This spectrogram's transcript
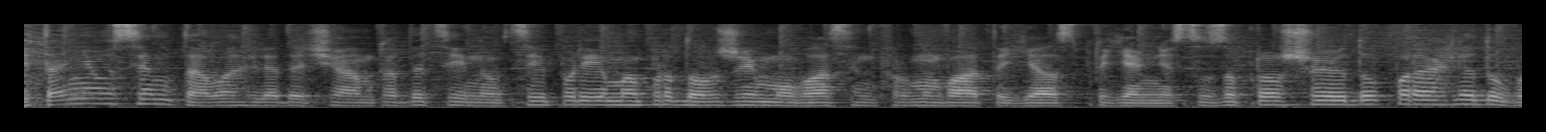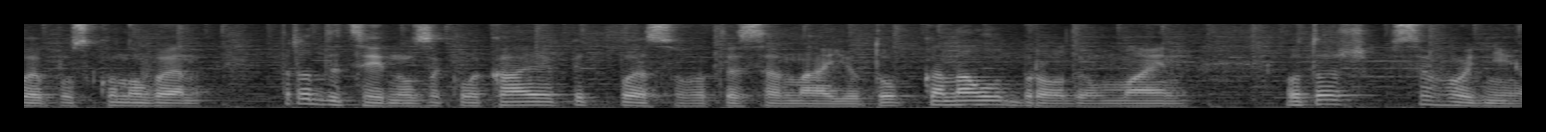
Вітання усім телеглядачам. Традиційно в цій порі ми продовжуємо вас інформувати. Я з приємністю запрошую до перегляду випуску новин. Традиційно закликаю підписуватися на YouTube канал Броди. Отож, сьогодні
